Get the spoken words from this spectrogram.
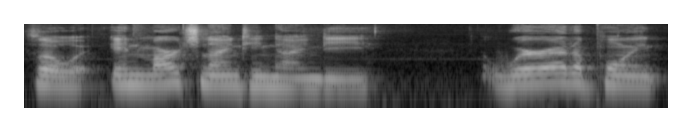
So in March 1990, we're at a point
